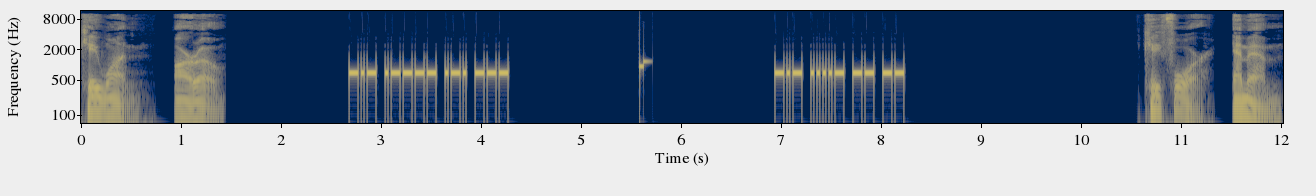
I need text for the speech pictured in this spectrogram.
K1, RO. K4, MM.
